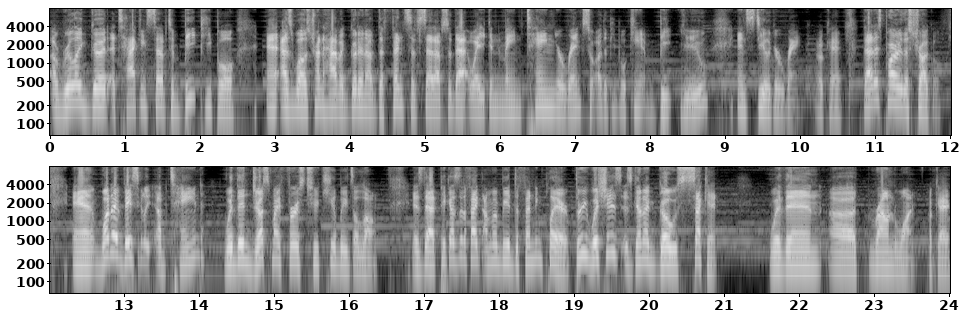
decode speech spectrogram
a really good attacking setup to beat people as well as trying to have a good enough defensive setup so that way you can maintain your rank so other people can't beat you and steal your rank, okay? That is part of the struggle. And what I basically obtained within just my first two Keyblades alone is that because of the fact I'm going to be a defending player, Three Wishes is going to go second within uh, round one, okay?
